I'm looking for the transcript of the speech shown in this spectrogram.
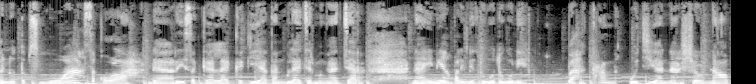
menutup semua sekolah dari segala kegiatan belajar mengajar. Nah, ini yang paling ditunggu-tunggu nih Bahkan ujian nasional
